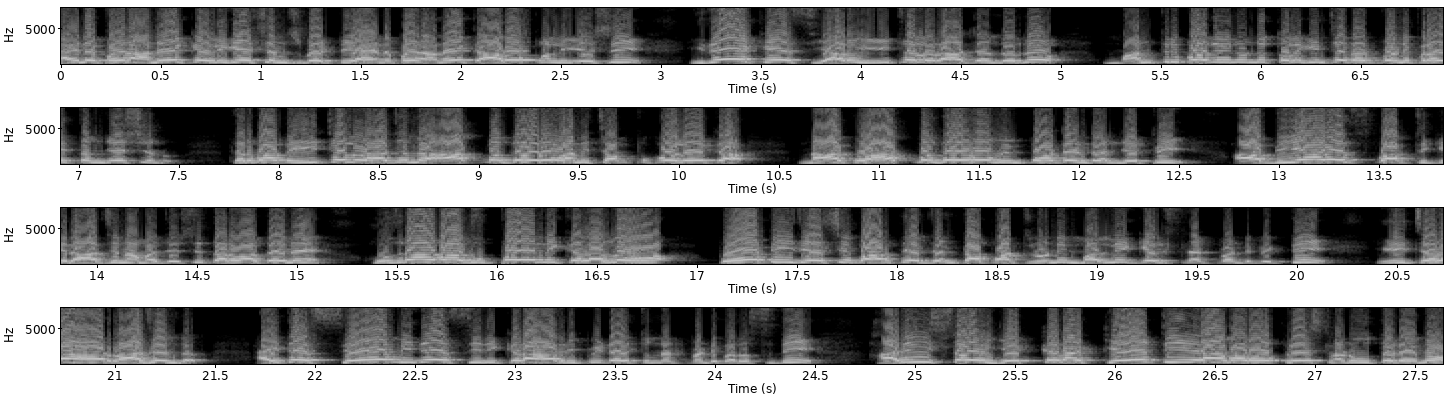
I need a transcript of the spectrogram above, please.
ఆయన పైన అనేక ఎలిగేషన్స్ పెట్టి ఆయన పైన అనేక ఆరోపణలు చేసి ఇదే కేసీఆర్ ఈటల రాజేందర్ను మంత్రి పదవి నుండి తొలగించేటటువంటి ప్రయత్నం చేసిండు. తర్వాత ఈటల రాజేందర్ ఆత్మగౌరవాన్ని చంపుకోలేక నాకు ఆత్మగౌరవం ఇంపార్టెంట్ అని చెప్పి ఆ బీఆర్ఎస్ పార్టీకి రాజీనామా చేసి తర్వాతనే హుజరాబాద్ ఉప ఎన్నికలలో పోటీ చేసి భారతీయ జనతా పార్టీ నుండి మళ్ళీ గెలిచినటువంటి వ్యక్తి ఈ చల రాజేందర్. అయితే సేమ్ ఇదే సీన్ ఇక్కడ రిపీట్ అవుతున్నటువంటి పరిస్థితి. హరీష్ రావు ఎక్కడ కేటీ రామారావు ప్లేస్ అడుగుతాడేమో?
